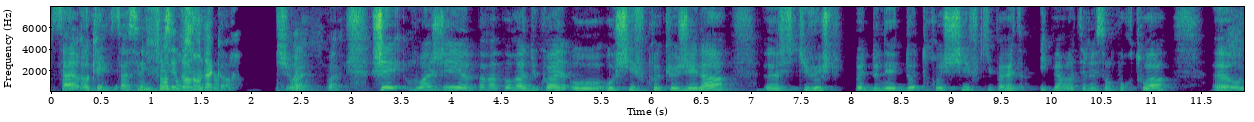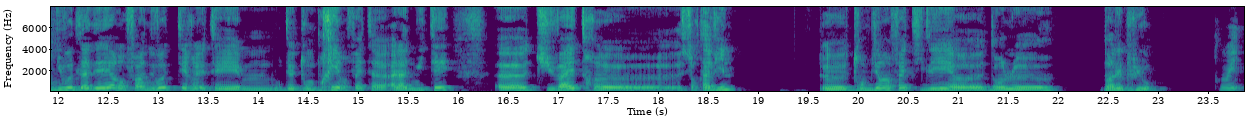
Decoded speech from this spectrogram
Ça, OK, ça, c'est nickel. c'est dans 100 ce sens-là. d'accord. Ouais, ouais. J'ai, moi, j'ai, euh, par rapport à, du coup, aux, aux chiffres que j'ai là, euh, si tu veux, je peux te donner d'autres chiffres qui peuvent être hyper intéressants pour toi. Euh, au niveau de l'ADR, enfin, au niveau de, tes, tes, de ton prix, en fait, à la nuitée, euh, tu vas être euh, sur ta ville. Euh, ton bien, en fait, il est euh, dans le, dans les plus hauts. Oui.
